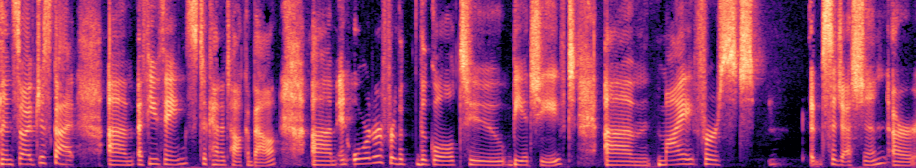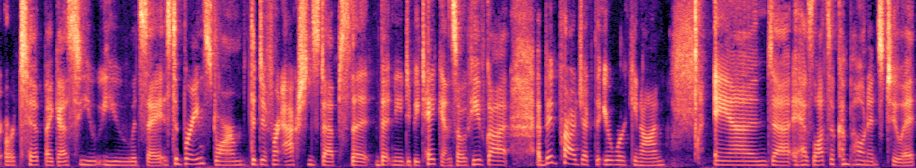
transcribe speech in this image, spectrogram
And so I've just got um, a few things to kind of talk about. Um, in order for the, the goal to be achieved, um, my first suggestion or, or tip, I guess you you would say, is to brainstorm the different action steps that that need to be taken. So if you've got a big project that you're working on, and uh, it has lots of components to it,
